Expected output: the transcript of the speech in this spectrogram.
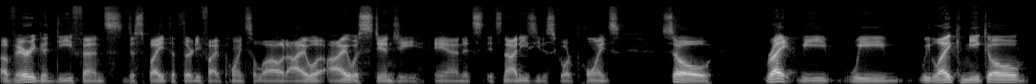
a very good defense despite the 35 points allowed. Iowa Iowa stingy and it's it's not easy to score points. So right, we we we like Nico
